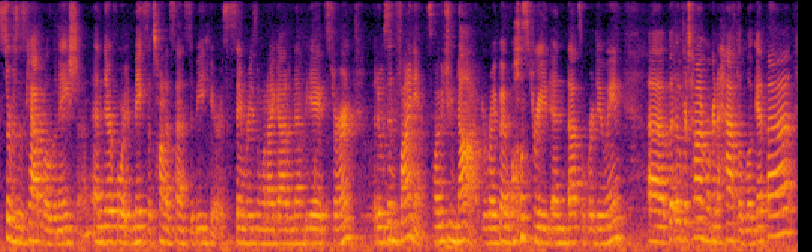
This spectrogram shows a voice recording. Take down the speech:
services capital of the nation, and therefore it makes a ton of sense to be here. It's the same reason when I got an MBA at Stern, but it was in finance. Why would you not? You're right by Wall Street, and that's what we're doing. Uh, but over time, we're going to have to look at that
